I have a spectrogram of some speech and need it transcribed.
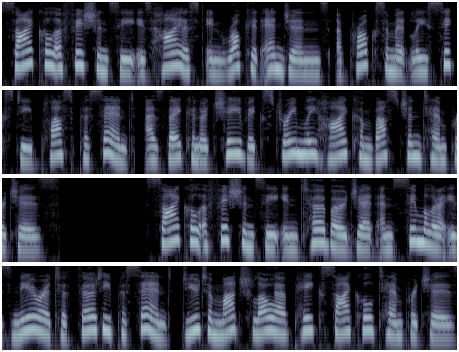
Cycle efficiency is highest in rocket engines approximately 60 plus percent, as they can achieve extremely high combustion temperatures. Cycle efficiency in turbojet and similar is nearer to 30%, due to much lower peak cycle temperatures.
